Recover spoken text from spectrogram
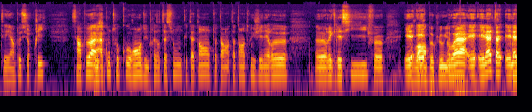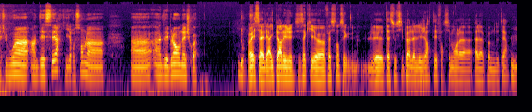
t'es un peu surpris. C'est un peu à, Oui. à contre-courant d'une présentation que t'attends. Toi, t'attends un truc généreux, euh, régressif. euh, et, voire et- un peu clouille. Voilà, et, et là, et là, tu vois un, un dessert qui ressemble à un, des blancs en neige, quoi. Donc, Ouais, ça a l'air hyper léger. C'est ça qui est euh, fascinant, c'est que t'associes pas la légèreté forcément à la, à la pomme de terre, Mm.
